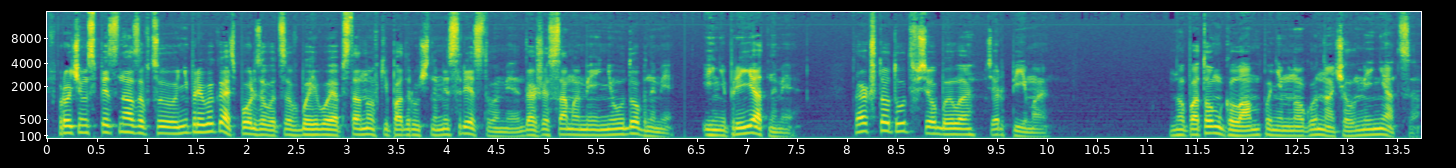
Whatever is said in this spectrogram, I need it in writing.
Впрочем, спецназовцу не привыкать пользоваться в боевой обстановке подручными средствами, даже самыми неудобными и неприятными. Так что тут все было терпимо. Но потом Глам понемногу начал меняться.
